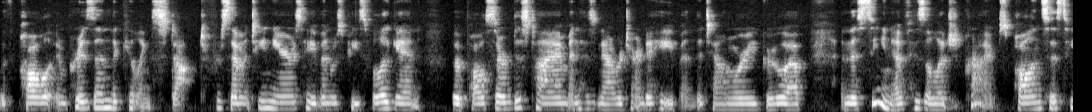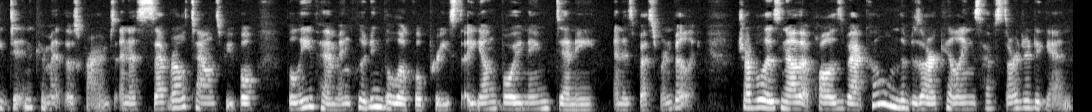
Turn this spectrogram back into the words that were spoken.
With Paul in prison, the killing stopped. For 17 years, Haven was peaceful again, but Paul served his time and has now returned to Haven, the town where he grew up and the scene of his alleged crimes. Paul insists he didn't commit those crimes, and as several townspeople believe him, including the local priest, a young boy named Denny, and his best friend Billy. Trouble is, now that Paul is back home, the bizarre killings have started again,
